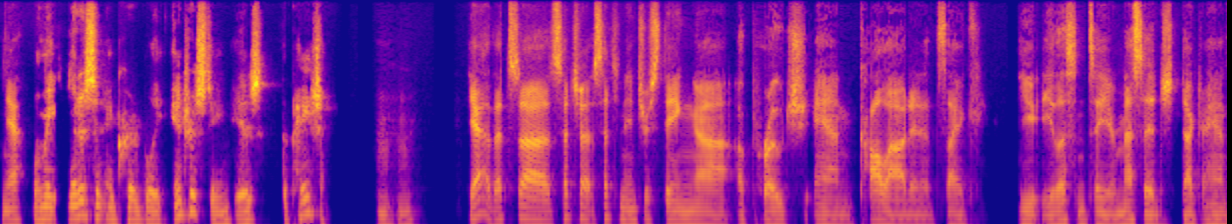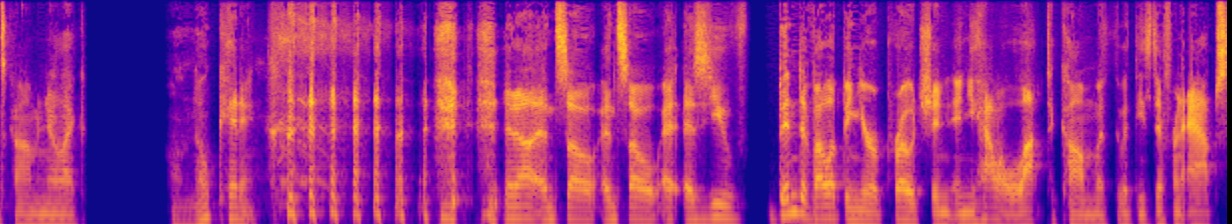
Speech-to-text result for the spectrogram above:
Yeah. What makes medicine incredibly interesting is the patient. Mm-hmm. Yeah, that's uh, such a such an interesting uh, approach and call out, and it's like you you listen to your message, Dr. Hanscom, and you're like, Oh, no kidding. you know, and so and so as you've been developing your approach and, and you have a lot to come with with these different apps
